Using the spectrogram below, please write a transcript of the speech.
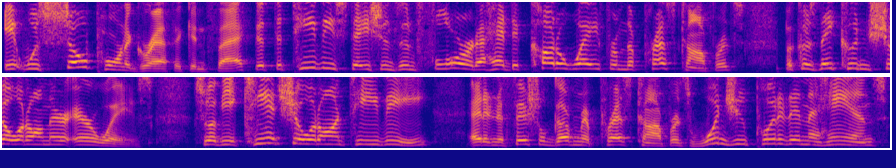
it was so pornographic, in fact, that the TV stations in Florida had to cut away from the press conference because they couldn't show it on their airwaves. So if you can't show it on TV at an official government press conference, would you put it in the hands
